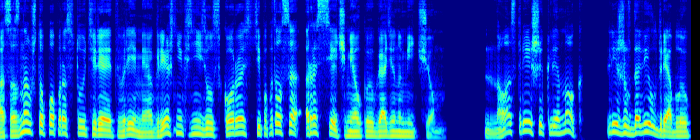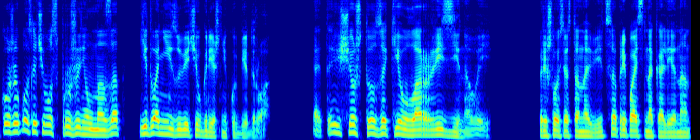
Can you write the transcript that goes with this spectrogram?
Осознав, что попросту теряет время, грешник снизил скорость и попытался рассечь мелкую гадину мечом. Но острейший клинок лишь вдавил дряблую кожу, после чего спружинил назад, едва не изувечив грешнику бедро. Это еще что за кевлар резиновый? Пришлось остановиться, припасть на колено,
